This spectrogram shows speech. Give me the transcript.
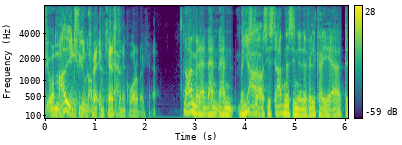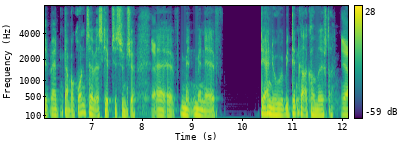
Vi var meget i en, tvivl en, om en, en kastende ja. quarterback. Ja. Nej, men han, han, han viste jeg- også i starten af sin NFL-karriere, at, det, at der var grund til at være skeptisk, synes jeg. Ja. Øh, men men øh, det er han jo i den grad kommet efter. Ja,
